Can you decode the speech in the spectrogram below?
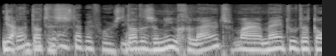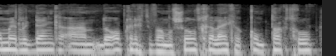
Ja, Wat dat is, ons daarbij voorstellen? dat is een nieuw geluid, maar mij doet het onmiddellijk denken aan de oprichting van een soortgelijke contactgroep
